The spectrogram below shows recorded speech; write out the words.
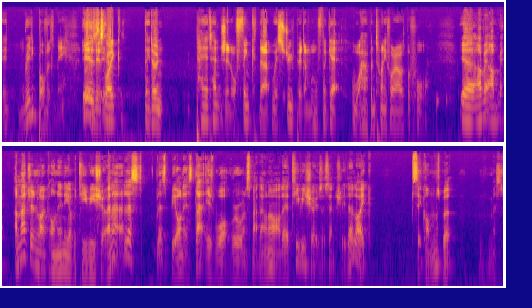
It, really bothers me. It is- Because it's like they don't pay attention or think that we're stupid and we'll forget what happened 24 hours before. Yeah, I mean, I mean, imagine like on any other TV show, and uh, let's let's be honest, that is what Raw and SmackDown are. They're TV shows essentially. They're like sitcoms, but less,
